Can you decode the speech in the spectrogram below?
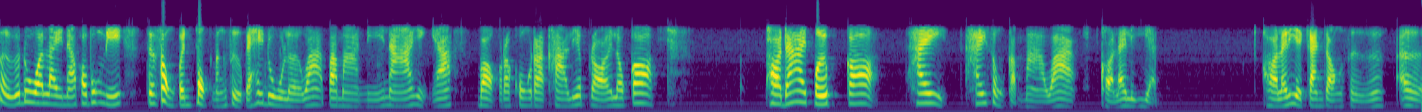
สือดูอะไรนะ เพราะพรุ่งนี้จะส่งเป็นปกหนังสือไปให้ดูเลยว่าประมาณนี้นะ อย่างเงี้ยบอกราคงราคาเรียบร้อย แล้วก็ พอได้ปุ๊บก็ให้ให้ส่งกลับมาว่า ขอรายละเอียด ขอรายละเอียดการจองซื้อ เออ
